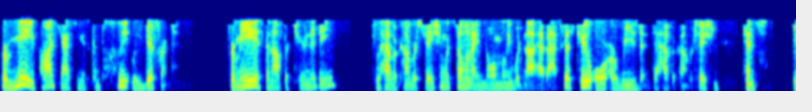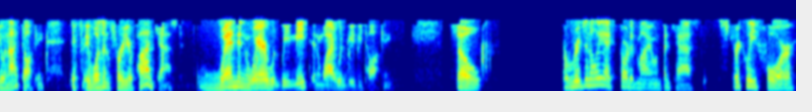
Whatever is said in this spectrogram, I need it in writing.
For me, podcasting is completely different. For me, it's an opportunity to have a conversation with someone I normally would not have access to or a reason to have a conversation. Hence, you and I talking. If it wasn't for your podcast, when and where would we meet and why would we be talking? So originally I started my own podcast strictly for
